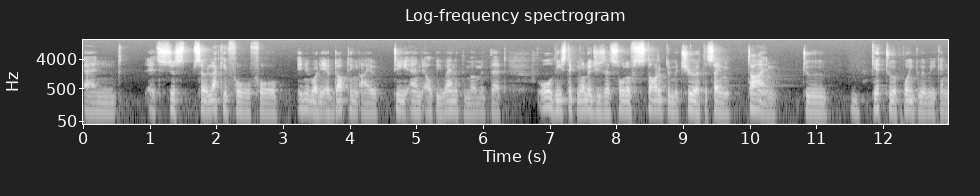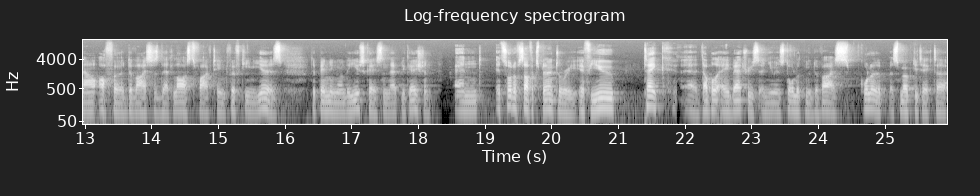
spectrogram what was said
And it's just so lucky for, for anybody adopting IoT and LPWAN at the moment that all these technologies have sort of started to mature at the same time to get to a point where we can now offer devices that last 5, 10, 15 years depending on the use case and the application. And it's sort of self explanatory. If you take uh, double A batteries and you install it in the device, call it a smoke detector,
